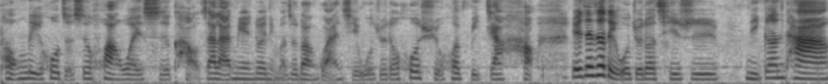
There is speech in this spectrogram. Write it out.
同理，或者是换位思考，再来面对你们这段关系，我觉得或许会比较好。因为在这里，我觉得其实你跟他。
